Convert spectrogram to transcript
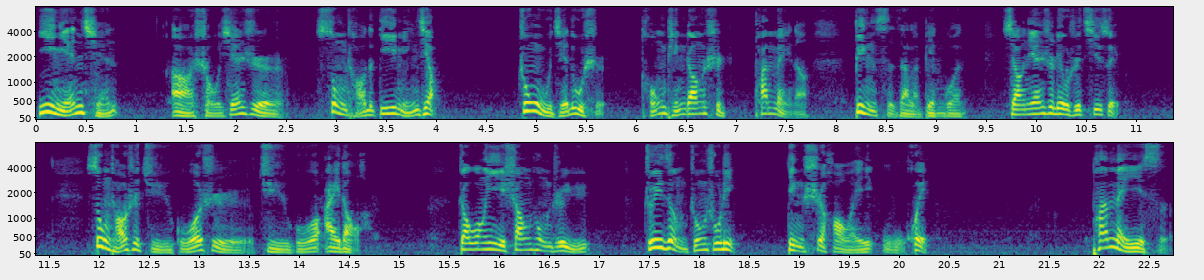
一年前，啊，首先是宋朝的第一名将、中武节度使、同平章事潘美呢，病死在了边关，享年是六十七岁。宋朝是举国是举国哀悼啊！赵光义伤痛之余，追赠中书令，定谥号为武惠。潘美一死，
